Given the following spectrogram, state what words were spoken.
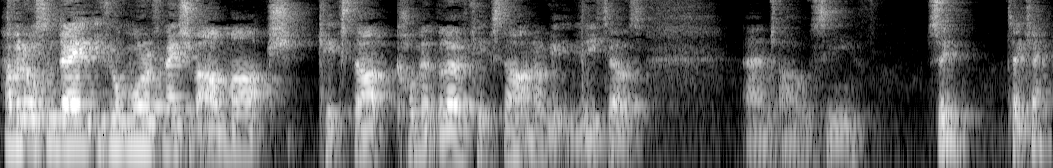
Have an awesome day. If you want more information about our March Kickstart, comment below Kickstart and I'll get you the details. And I will see you soon. Take care.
